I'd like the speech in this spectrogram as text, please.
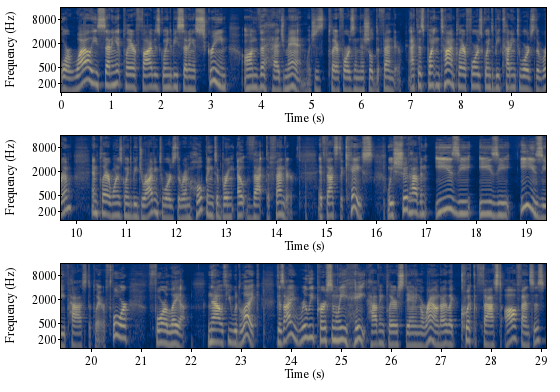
or while he's setting it, player 5 is going to be setting a screen on the hedge man, which is player 4's initial defender. At this point in time, player 4 is going to be cutting towards the rim, and player 1 is going to be driving towards the rim, hoping to bring out that defender. If that's the case, we should have an easy, easy, easy pass to player 4 for a layup. Now, if you would like, because I really personally hate having players standing around, I like quick, fast offenses.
